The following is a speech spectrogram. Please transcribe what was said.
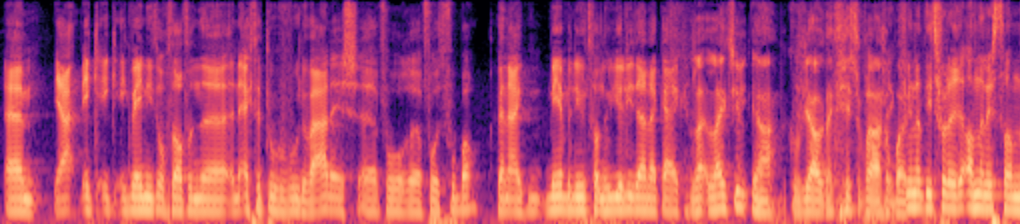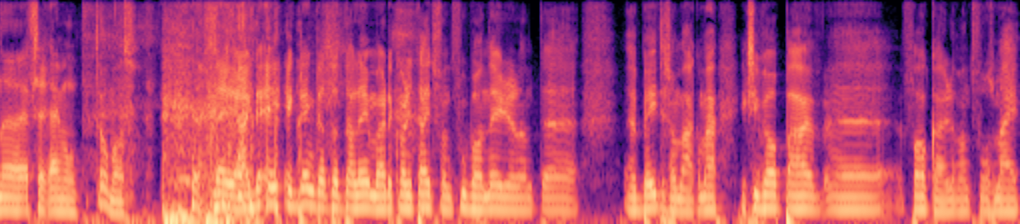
Ehm, ja, ik, ik, ik weet niet of dat een, een echte toegevoegde waarde is eh, voor, eh, voor het voetbal. Ik ben eigenlijk meer benieuwd van hoe jullie daarnaar kijken. Li- Lijkt jullie... Ja, ik hoef jou dat deze vraag op. Ik vind dat iets voor de analist van eh, FC Rijnmond. Thomas. Nee, ja, ik, ik, ik denk dat dat alleen maar de kwaliteit van het voetbal in Nederland beter zal maken. Maar ik zie wel een paar eh, valkuilen. Want volgens mij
